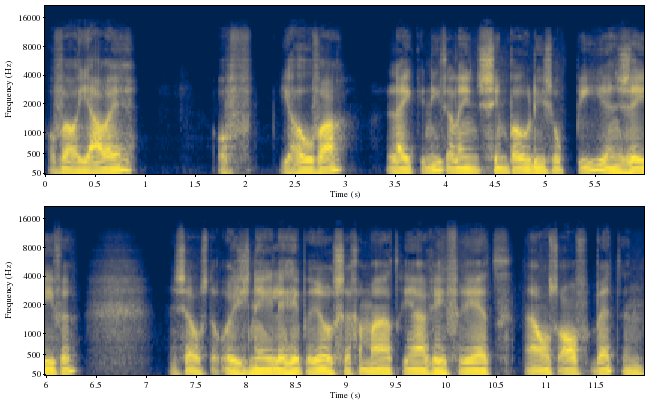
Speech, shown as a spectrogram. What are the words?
Ofwel Yahweh of Jehovah lijken niet alleen symbolisch op pi en 7. En zelfs de originele Hebreeuwse gematria refereert naar ons alfabet. En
